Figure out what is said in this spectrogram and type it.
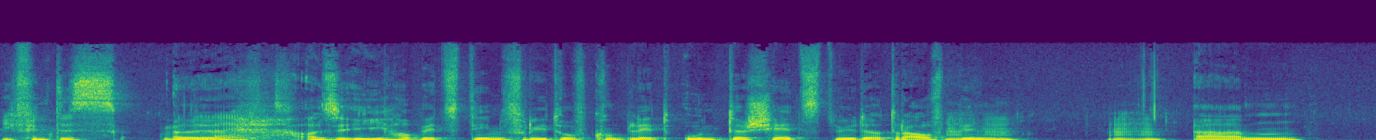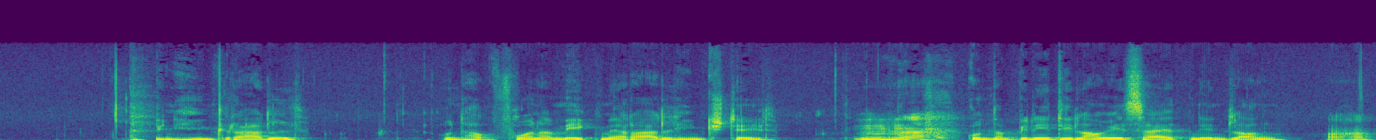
Ich finde das nicht Äh, leicht. also ich habe jetzt den Friedhof komplett unterschätzt, wie ich da drauf bin. Mhm. Ähm, ich bin hingeradelt und habe vorne am Eck mein Radl hingestellt. Und dann bin ich die lange Seiten entlang. Aha.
